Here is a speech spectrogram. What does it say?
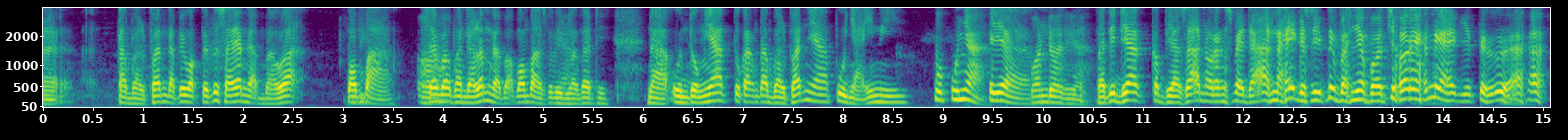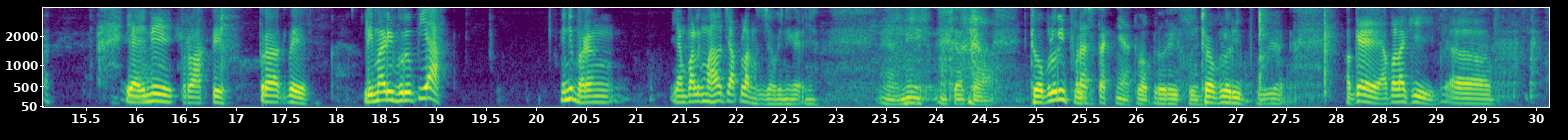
tambal ban tapi waktu itu saya nggak bawa pompa. Saya bawa ban dalam nggak bawa pompa seperti bilang tadi. Nah untungnya tukang tambal bannya punya ini. pupunya. Iya. Bondol ya. Berarti dia kebiasaan orang sepedaan naik ke situ banyak bocoran kayak gitu. ya ini Proaktif. proaktif. Lima ribu rupiah. Ini barang yang paling mahal caplang sejauh ini kayaknya. Ya, ini masih ada Dua puluh ribu. price tag-nya 20.000. Dua puluh ribu. Ya. Oke, apalagi? Eh,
